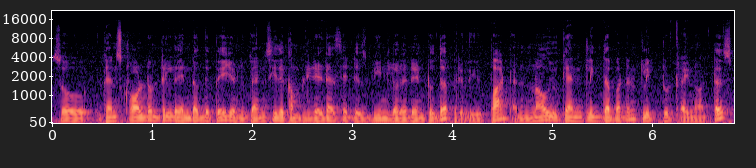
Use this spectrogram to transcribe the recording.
So you can scroll down till the end of the page and you can see the complete data set is being loaded into the preview part. And now you can click the button click to try not test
